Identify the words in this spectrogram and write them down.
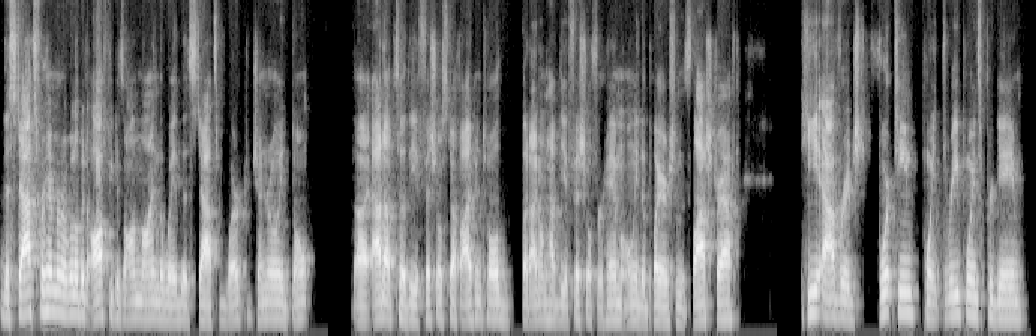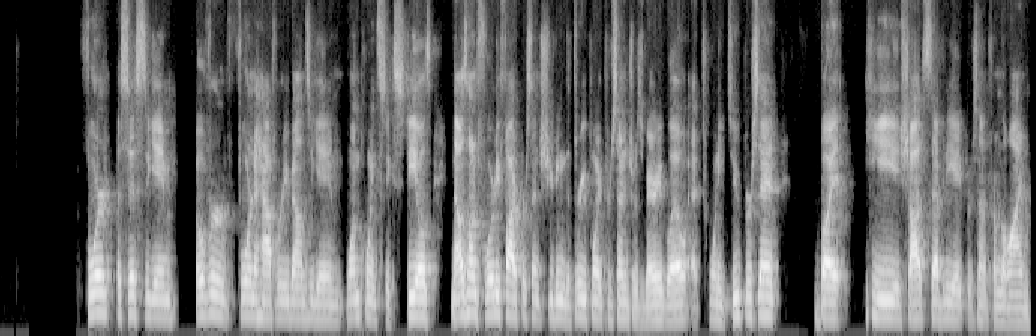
The stats for him are a little bit off because online, the way the stats work generally don't uh, add up to the official stuff I've been told, but I don't have the official for him, only the players from his last draft. He averaged 14.3 points per game, four assists a game, over four and a half rebounds a game, 1.6 steals. And that was on 45% shooting. The three point percentage was very low at 22%, but he shot 78% from the line.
